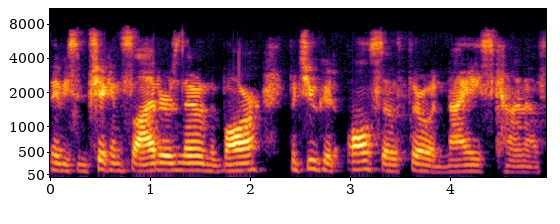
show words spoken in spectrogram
maybe some chicken sliders there in the bar, but you could also throw a nice kind of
